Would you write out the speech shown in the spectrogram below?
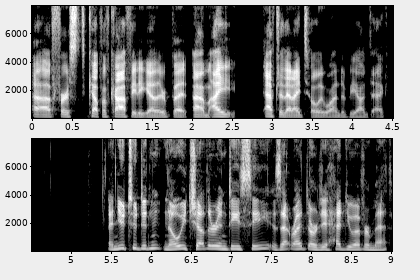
uh, first cup of coffee together. But um, I after that, I totally wanted to be on deck. And you two didn't know each other in DC, is that right? Or had you ever met?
